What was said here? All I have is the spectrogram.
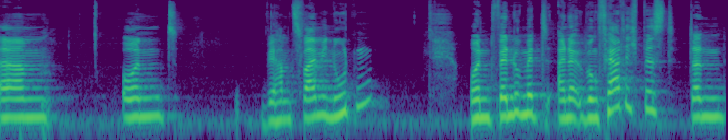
ähm, und wir haben zwei Minuten. Und wenn du mit einer Übung fertig bist, dann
